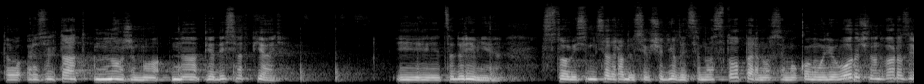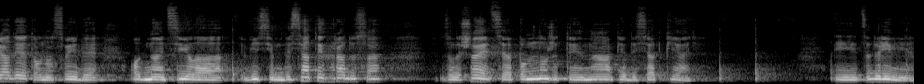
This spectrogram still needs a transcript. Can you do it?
то результат множимо на 55. І це дорівнює 180 градусів, що ділиться на 100, переносимо кому ліворуч на два розряди, то у нас вийде 1,8 градуса. Залишається помножити на 55. І це дорівнює.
